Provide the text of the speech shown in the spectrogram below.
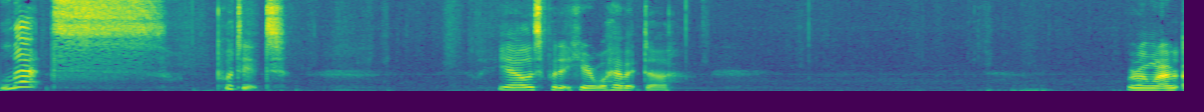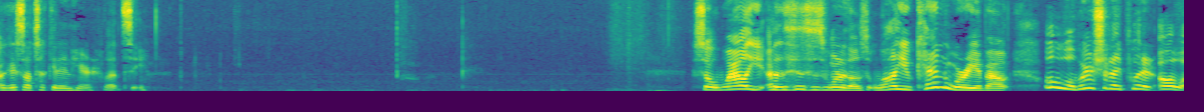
Let's put it... Yeah, let's put it here. We'll have it... Uh, where do I want? I guess I'll tuck it in here. Let's see. So while you, uh, this is one of those, while you can worry about, oh, well, where should I put it? Oh,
